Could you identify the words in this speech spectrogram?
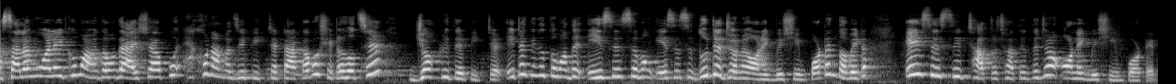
আসসালামু আলাইকুম, আমি তোমাদের আয়সা আপু। এখন আমরা যে পিকচারটা আঁকাবো সেটা হচ্ছে যকৃতের পিকচার এটা কিন্তু তোমাদের এইচএসসি এবং এসএসসি দুটোর জন্য অনেক বেশি ইম্পর্টেন্ট তবে এটা এইচএসসির ছাত্রছাত্রীদের জন্য অনেক বেশি ইম্পর্টেন্ট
